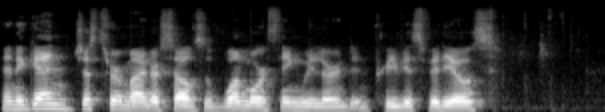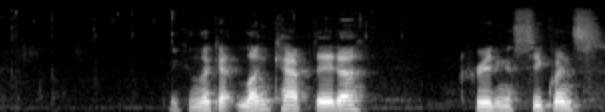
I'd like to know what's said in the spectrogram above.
And again, just to remind ourselves of one more thing we learned in previous videos, we can look at lung cap data, creating a sequence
